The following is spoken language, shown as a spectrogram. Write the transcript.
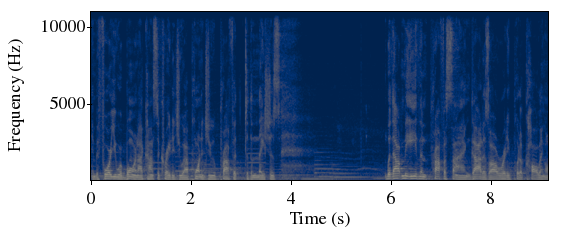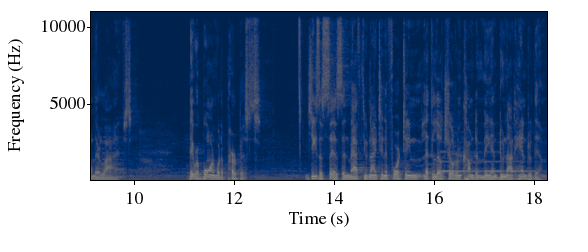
And before you were born, I consecrated you. I appointed you a prophet to the nations. Without me even prophesying, God has already put a calling on their lives. They were born with a purpose. Jesus says in Matthew 19 and 14, Let the little children come to me and do not hinder them,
